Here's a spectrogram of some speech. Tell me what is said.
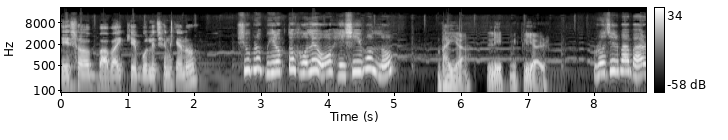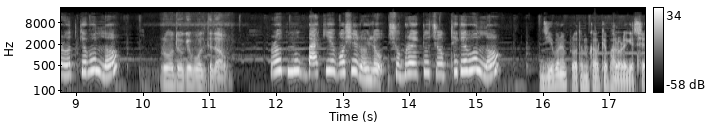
এসব বাবাইকে বলেছেন কেন? শুভ্র বিরক্ত হলেও হেসেই বলল ভাইয়া লেট মি ক্লিয়ার রোজের বাবা রোদকে বলল রোদ ওকে বলতে দাও। রোদ মুখ বাঁকিয়ে বসে রইল। শুভ্র একটু চুপ থেকে বলল জীবনে প্রথম কাউকে ভালো লেগেছে।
